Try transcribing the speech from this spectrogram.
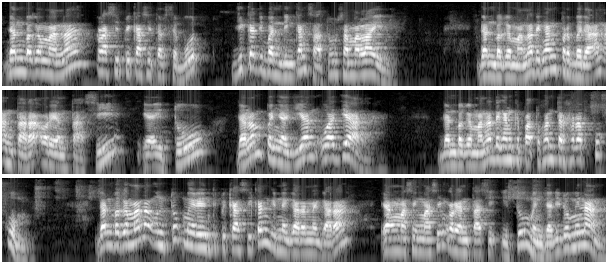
dan bagaimana klasifikasi tersebut jika dibandingkan satu sama lain. Dan bagaimana dengan perbedaan antara orientasi, yaitu dalam penyajian wajar. Dan bagaimana dengan kepatuhan terhadap hukum. Dan bagaimana untuk mengidentifikasikan di negara-negara yang masing-masing orientasi itu menjadi dominan.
